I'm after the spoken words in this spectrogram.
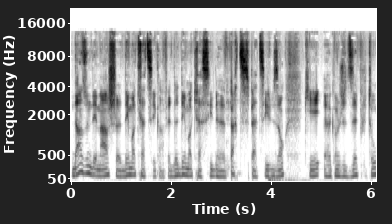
dans une démarche euh, démocratique, en fait, de démocratie participative, disons, qui est, euh, comme je disais plutôt,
